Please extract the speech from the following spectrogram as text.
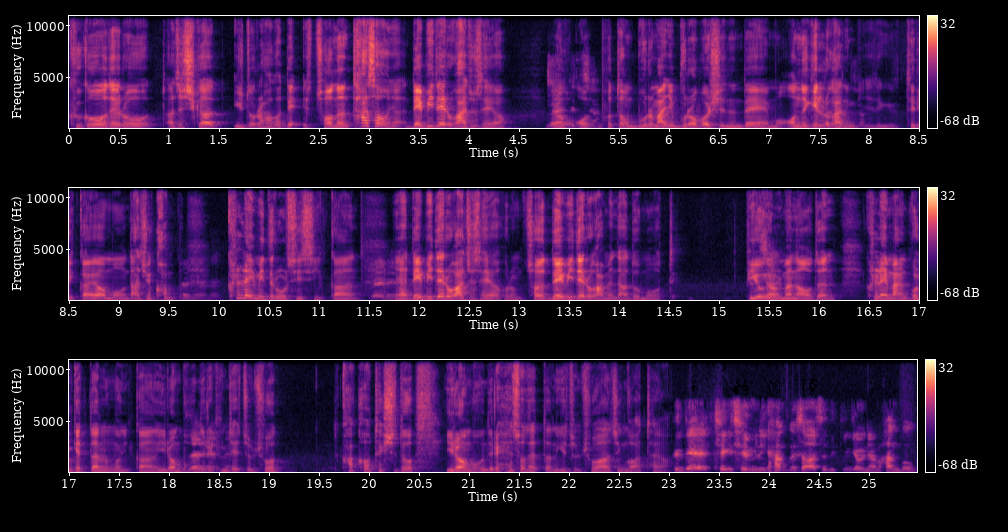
그거대로 아저씨가 유도를 하고 내, 저는 타서 그냥 내비대로 가주세요. 네, 어, 그쵸. 보통 물을 많이 물어보시는데 뭐 어느 길로 가는 드릴까요? 뭐 나중에 컴, 네네네. 클레임이 들어올 수 있으니까 네네. 그냥 내비대로 가주세요. 그럼 저 내비대로 가면 나도 뭐 테- 비용이 그쵸. 얼마 나오든 클레임 안 걸겠다는 거니까 이런 부분들이 네네네. 굉장히 좀 좋아. 카카오 택시도 이런 부분들이 해소됐다는 게 좀 좋아진 것 같아요. 근데 되게 재밌는 게 한국에서 와서 느낀 게 뭐냐면 한국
